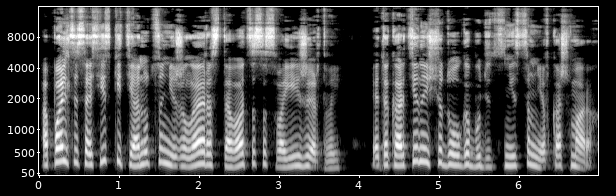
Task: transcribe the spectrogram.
а пальцы сосиски тянутся, не желая расставаться со своей жертвой. Эта картина еще долго будет сниться мне в кошмарах.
